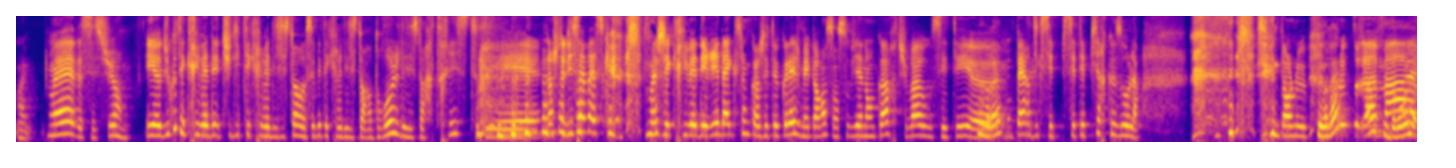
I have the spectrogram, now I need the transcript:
Ouais, ouais bah, c'est sûr. Et euh, du coup, écrivais des... tu dis que tu écrivais des histoires au CP, tu écrivais des histoires drôles, des histoires tristes. Des... non, je te dis ça parce que moi, j'écrivais des rédactions quand j'étais au collège. Mes parents s'en souviennent encore, tu vois, où c'était. Euh, mon père dit que c'était pire que Zola. dans le, le ah, drama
